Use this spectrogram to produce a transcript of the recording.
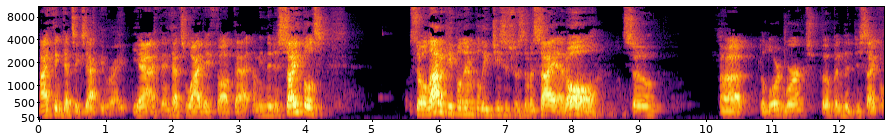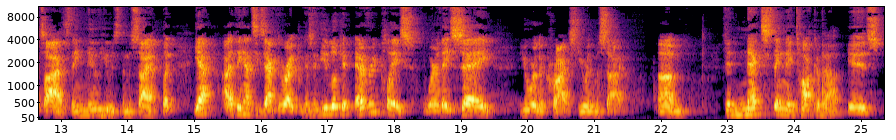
I think that's exactly right. Yeah, I think that's why they thought that. I mean, the disciples. So a lot of people didn't believe Jesus was the Messiah at all. So uh, the Lord worked, opened the disciples' eyes. They knew he was the Messiah. But yeah, I think that's exactly right. Because if you look at every place where they say, you are the Christ, you are the Messiah, um, the next thing they talk about is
